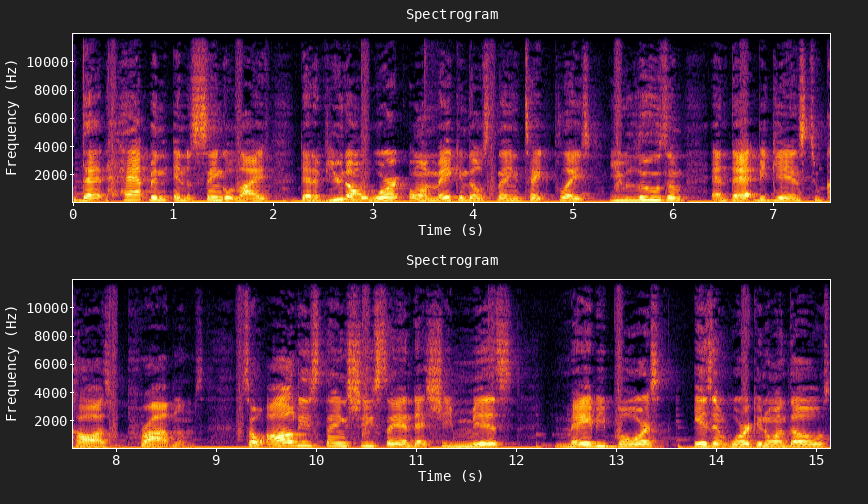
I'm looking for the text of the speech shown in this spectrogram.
that happen in the single life that if you don't work on making those things take place, you lose them, and that begins to cause problems. So, all these things she's saying that she missed, maybe Boris isn't working on those,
